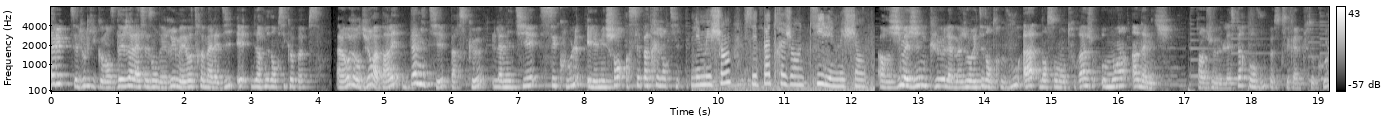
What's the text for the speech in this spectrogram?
Salut, c'est Jules qui commence déjà la saison des rhumes et autres maladies et bienvenue dans Psychopops. Alors aujourd'hui on va parler d'amitié parce que l'amitié c'est cool et les méchants c'est pas très gentil. Les méchants, c'est pas très gentil les méchants. Alors j'imagine que la majorité d'entre vous a dans son entourage au moins un ami. Enfin, je l'espère pour vous, parce que c'est quand même plutôt cool.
